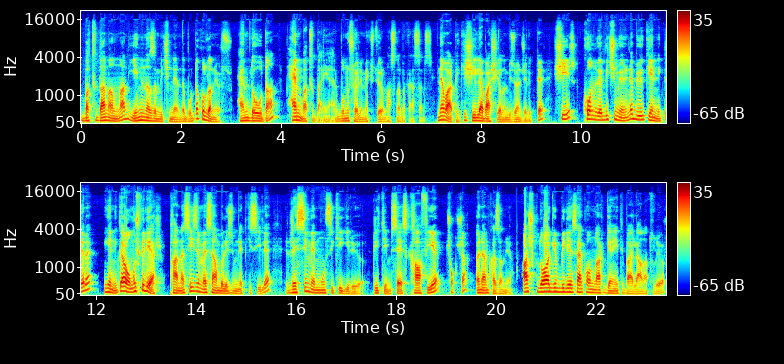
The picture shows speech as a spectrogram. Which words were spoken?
Batıdan alınan yeni nazım biçimlerini de burada kullanıyoruz. Hem doğudan hem batıdan yani bunu söylemek istiyorum aslına bakarsanız. Ne var peki? Şiirle başlayalım biz öncelikle. Şiir konu ve biçim yönüyle büyük yeniliklere yenilikler olmuş bir yer. Parnasizm ve sembolizmin etkisiyle resim ve musiki giriyor. Ritim, ses, kafiye çokça önem kazanıyor. Aşk, doğa gibi bilimsel konular gene itibariyle anlatılıyor.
